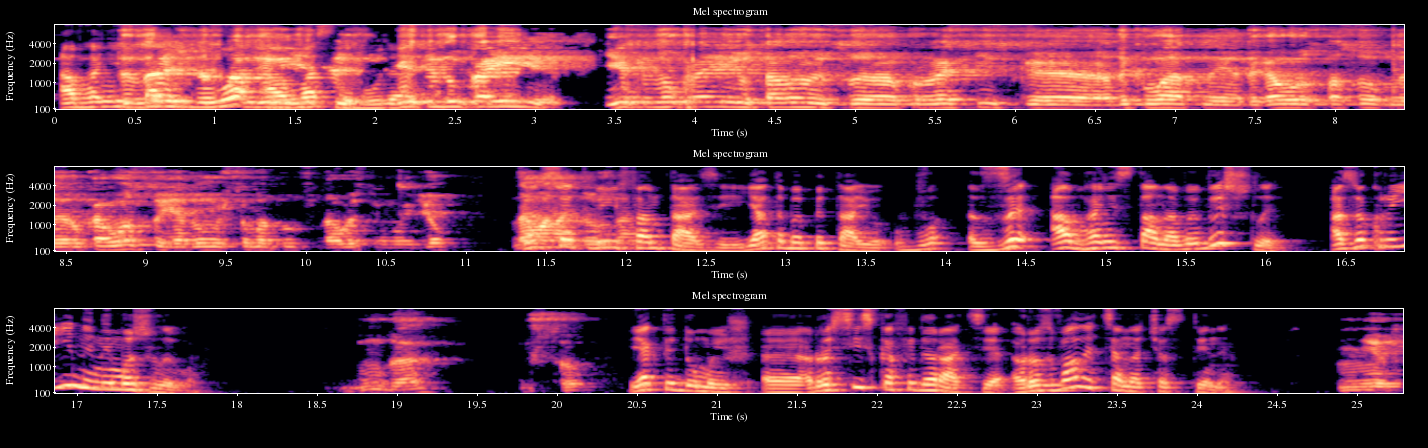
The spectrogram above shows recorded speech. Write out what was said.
Афганістані знаешь, на було, самом а деле, у вас не если, буде? если на Украине, если на Украине установится пророссийское, адекватное, договороспособное руководство, я думаю, что мы тут с удовольствием уйдем. Це Нам все она твої нужна. фантазії. Я тебе питаю: в, з Афганістана ви вийшли, а з України неможливо. Ну да. И что? Як ти думаєш, е, Російська Федерація розвалиться на частини? Нет.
